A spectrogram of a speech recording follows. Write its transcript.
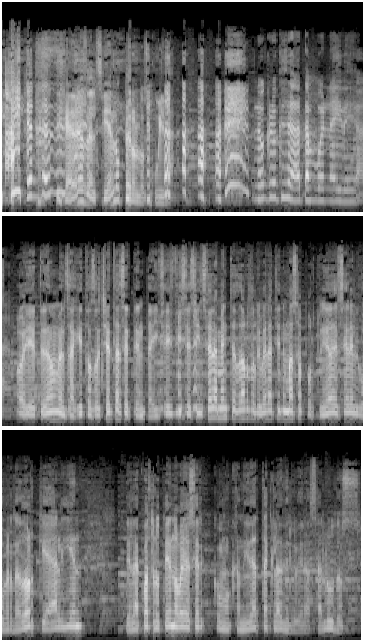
Entonces Dije, eres del cielo, pero los cuida. no creo que sea tan buena idea. Oye, tenemos mensajitos. 8076 dice, sinceramente Eduardo Rivera tiene más oportunidad de ser el gobernador que alguien de la 4T no vaya a ser como candidata Claudia Rivera. Saludos.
